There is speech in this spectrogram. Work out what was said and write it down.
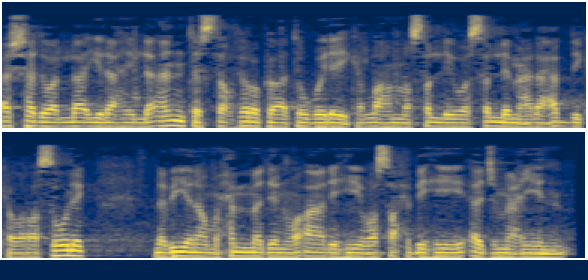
أشهد أن لا إله إلا أنت أستغفرك وأتوب إليك. اللهم صل وسلم على عبدك ورسولك نبينا محمد وآله وصحبه أجمعين.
